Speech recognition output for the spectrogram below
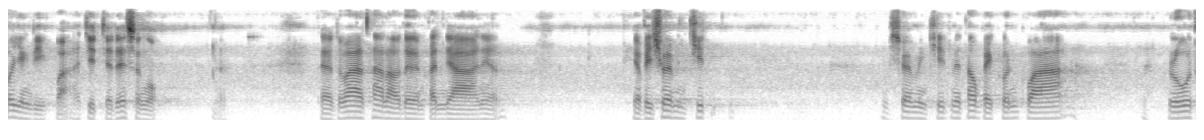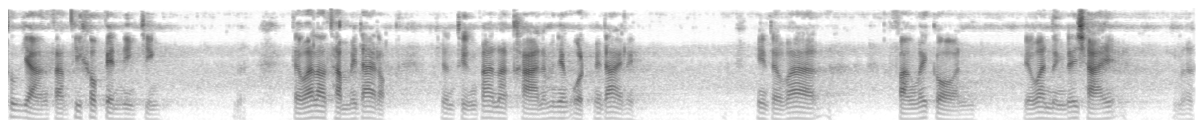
ก็ยังดีกว่า จิตจะได้สงบนะแต่ว่าถ้าเราเดินปัญญาเนี่ยอย่าไปช่วยมันคิด ช่วยมันคิดไม่ต้องไปค้นคว้า รู้ทุกอย่างตามที่เขาเป็นจริง ๆ แต่ว่าเราทำไม่ได้หรอก จนถึงพระนาคานะมันยังอดไม่ได้เลยเพียงแต่ว่าฟังไว้ก่อน เดี๋ยววันหนึ่งได้ใช้นะ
